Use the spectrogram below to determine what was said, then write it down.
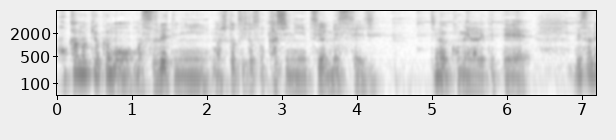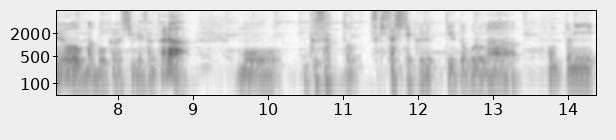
他の曲も、まあ、全てに、まあ、一つ一つの歌詞に強いメッセージっていうのが込められててでそれを、まあ、ボーカルの渋谷さんからもうぐさっと突き刺してくるっていうところが本当に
